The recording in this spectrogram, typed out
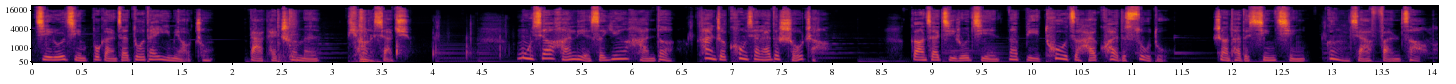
季如锦不敢再多待一秒钟，打开车门跳了下去。穆萧寒脸色阴寒的看着空下来的手掌，刚才季如锦那比兔子还快的速度。让他的心情更加烦躁了。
